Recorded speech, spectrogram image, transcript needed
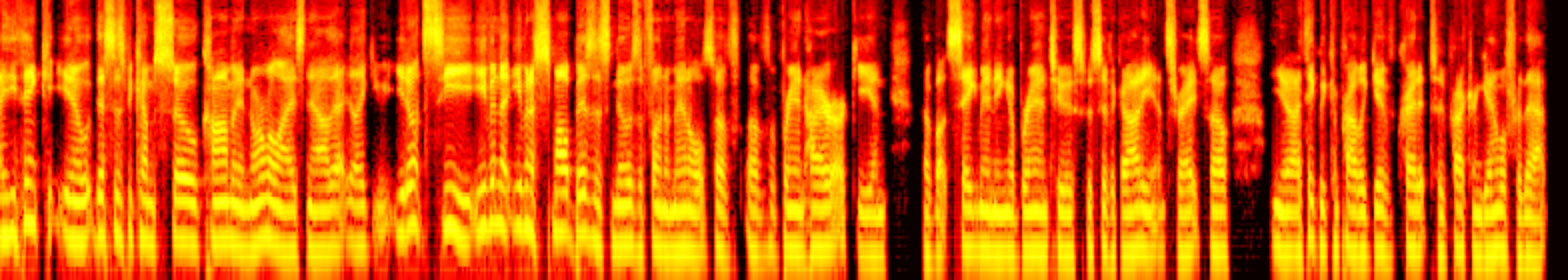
i think you know this has become so common and normalized now that like you, you don't see even a, even a small business knows the fundamentals of of a brand hierarchy and about segmenting a brand to a specific audience right? So you know i think we can probably give credit to procter and gamble for that.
